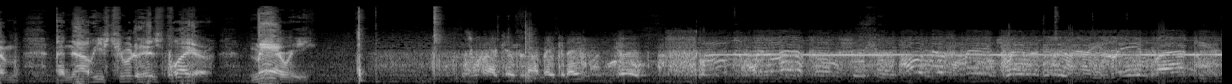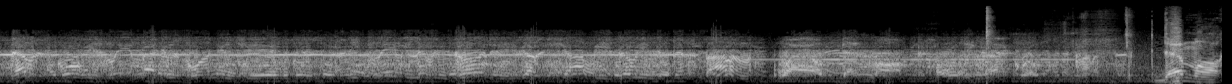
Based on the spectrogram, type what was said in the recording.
M, and now he's true to his player, Mary. This crackhead's not making any money. Yo. How this man claim to be living? He's laying back, he's never spoke, he's laying back in his rocking chair, and he claims he's living good and he's got a shop, he's very independent. I don't know. Wow, Denmark. Holy mackerel. Denmark.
